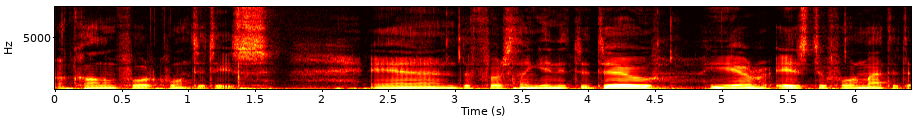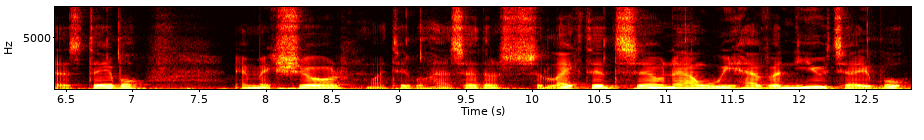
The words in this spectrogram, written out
a column for quantities. And the first thing you need to do here is to format it as table and make sure my table has headers selected. So now we have a new table.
